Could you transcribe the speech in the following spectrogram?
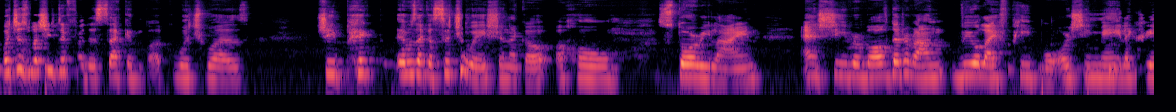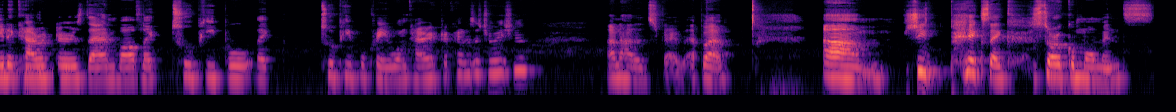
which is what she did for the second book, which was she picked it was like a situation like a, a whole storyline and she revolved it around real life people or she made like created characters that involve like two people like two people create one character kind of situation i don't know how to describe that but um she picks like historical moments.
